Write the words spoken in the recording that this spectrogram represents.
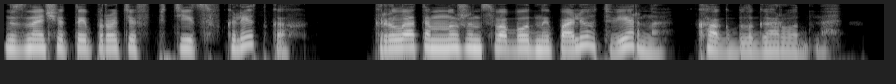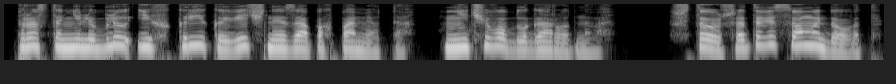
Значит, ты против птиц в клетках? Крылатым нужен свободный полет, верно? Как благородно. Просто не люблю их крик и вечный запах помета. Ничего благородного. Что ж, это весомый довод.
